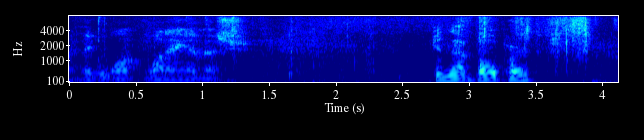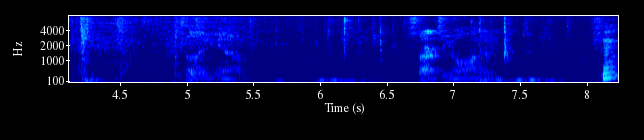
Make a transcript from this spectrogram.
I think one one a.m. ish In that ballpark. till he, you know starts yawning. He's hmm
